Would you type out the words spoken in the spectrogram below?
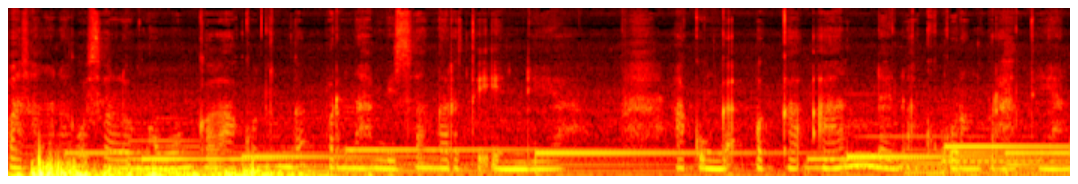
Pasangan selalu ngomong kalau aku tuh nggak pernah bisa ngertiin dia. Aku nggak pekaan dan aku kurang perhatian.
